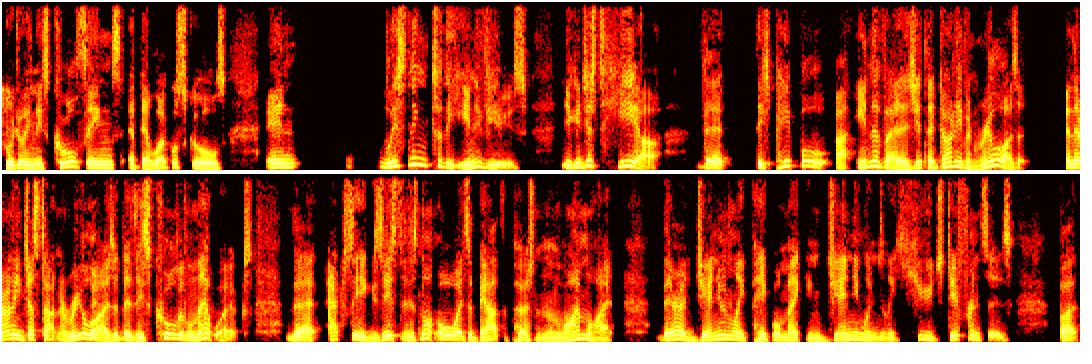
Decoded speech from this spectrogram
who are doing these cool things at their local schools and listening to the interviews, you can just hear that these people are innovators, yet they don't even realize it. And they're only just starting to realize that there's these cool little networks that actually exist. And it's not always about the person in the limelight. There are genuinely people making genuinely huge differences, but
